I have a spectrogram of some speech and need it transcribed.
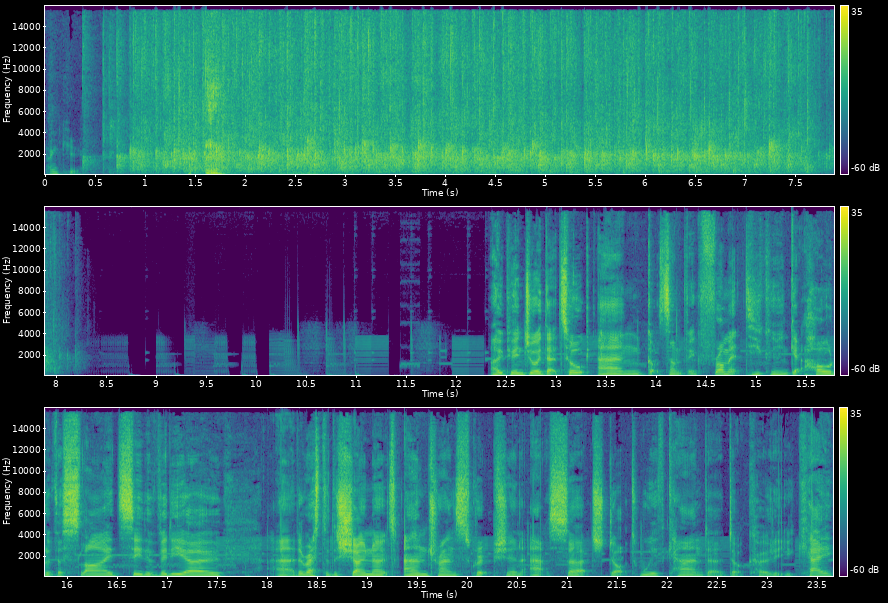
Thank you. I hope you enjoyed that talk and got something from it. You can get hold of the slides, see the video, uh, the rest of the show notes and transcription at search.withcandour.co.uk.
